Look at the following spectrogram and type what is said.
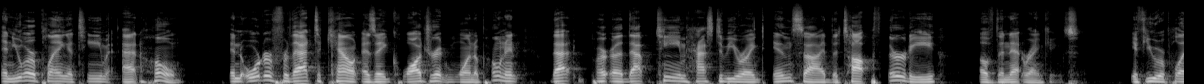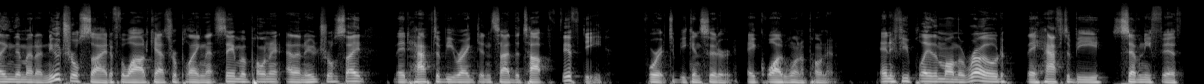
and you are playing a team at home, in order for that to count as a quadrant one opponent, that uh, that team has to be ranked inside the top 30 of the net rankings. If you were playing them at a neutral site, if the Wildcats were playing that same opponent at a neutral site, they'd have to be ranked inside the top 50 for it to be considered a quad one opponent. And if you play them on the road, they have to be 75th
